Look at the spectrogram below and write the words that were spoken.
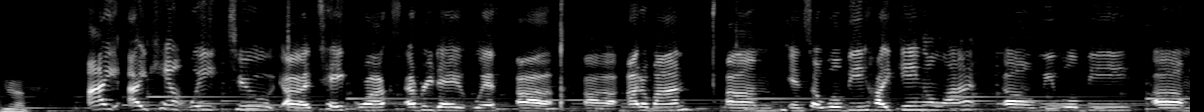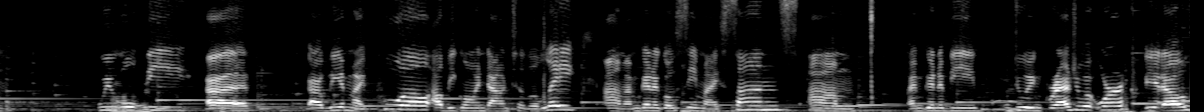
Yeah. I I can't wait to uh, take walks every day with uh, uh, Autobahn. Um, and so we'll be hiking a lot. Uh, we will be um, we will be uh, I'll be in my pool. I'll be going down to the lake. Um, I'm gonna go see my sons. Um, I'm gonna be doing graduate work, you know.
